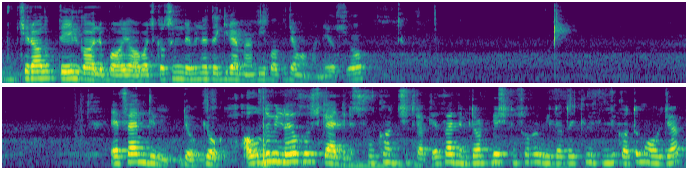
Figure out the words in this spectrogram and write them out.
Bu kiralık değil galiba ya. Başkasının evine de giremem. Bir bakacağım ama ne yazıyor. Efendim yok yok. Havuzlu villaya hoş geldiniz. Furkan Çıtrak. Efendim 4-5 gün sonra villadaki 3. katım olacak.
